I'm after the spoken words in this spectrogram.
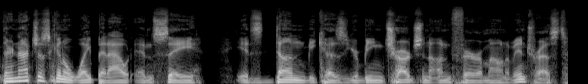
they're not just going to wipe it out and say it's done because you're being charged an unfair amount of interest.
